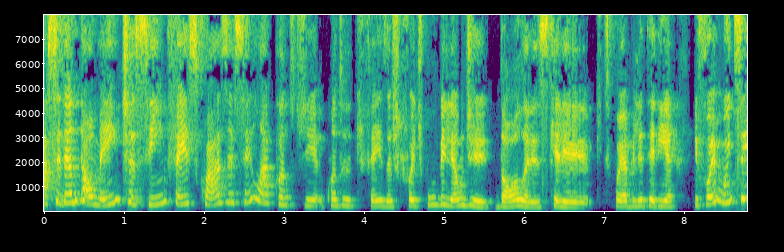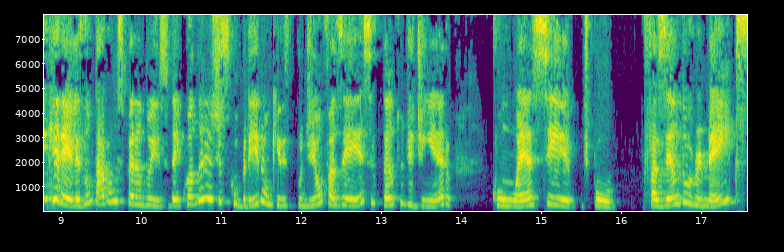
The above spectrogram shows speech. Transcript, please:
acidentalmente, assim, fez quase, sei lá quanto, quanto que fez, acho que foi tipo um bilhão de dólares que ele que foi a bilheteria. E foi muito sem querer, eles não estavam esperando isso. Daí, quando eles descobriram que eles podiam fazer esse tanto de dinheiro com esse, tipo, fazendo remakes,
